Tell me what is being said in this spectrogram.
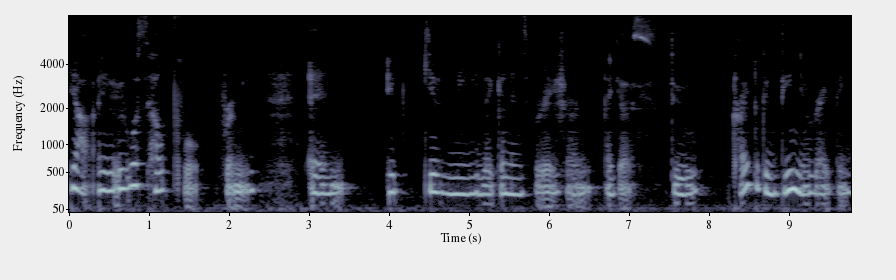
yeah it, it was helpful for me. And it gave me like an inspiration i guess to try to continue writing.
